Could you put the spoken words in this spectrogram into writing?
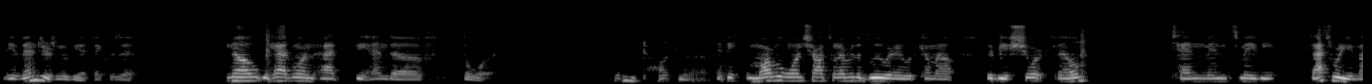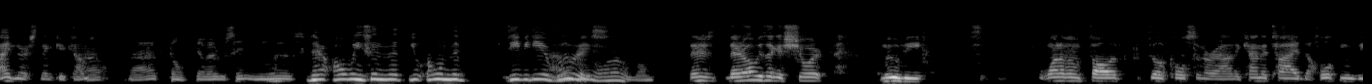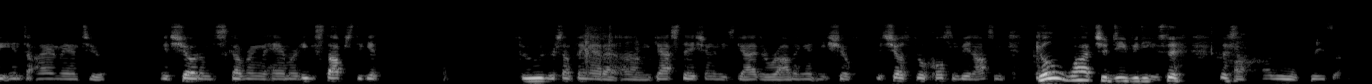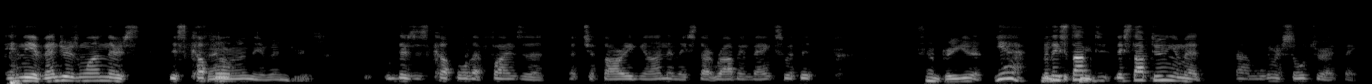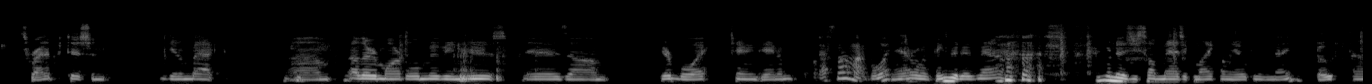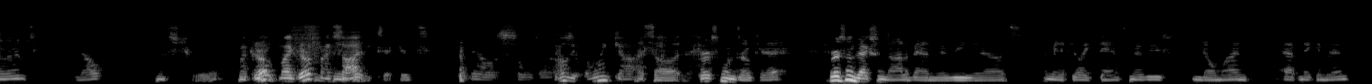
The Avengers movie, I think, was it. No, we had one at the end of Thor. What are you talking about? I think Marvel one shots, whenever the Blu-ray would come out, there'd be a short film, ten minutes maybe. That's where your Night Nurse thing could come. No, I don't think I've ever seen any of those. They're always in the. You own the DVD or I don't know Blu-rays. a lot of them. There's they're always like a short movie. One of them followed Phil Coulson around. It kind of tied the Hulk movie into Iron Man 2. It showed him discovering the hammer. He stops to get food or something at a um, gas station, and these guys are robbing it. And he show it shows Phil Coulson being awesome. Go watch your DVDs. There's, I'll look these up. in the Avengers one, there's this couple. the Avengers. There's this couple that finds a, a Chitauri gun, and they start robbing banks with it. Sound pretty good. Yeah, but they stopped. They stopped doing them at um, Winter Soldier, I think. Let's write a petition. Get them back. Um, other Marvel movie news is um, your boy Channing Tatum. That's not my boy. Yeah, everyone thinks it is now. Everyone knows you saw Magic Mike on the opening night both times. no, That's true. my girl, my girlfriend saw it. Tickets. Yeah, it was sold out. I was the only guy. I saw it. First one's okay. First one's actually not a bad movie. You know, it's. I mean, if you like dance movies, and don't mind half naked men.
